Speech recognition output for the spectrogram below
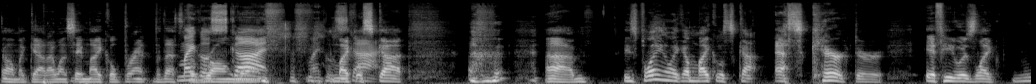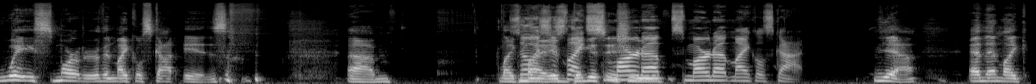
Oh my god, I want to say Michael Brent, but that's Michael the wrong Scott. one. Michael, Michael Scott. Michael Scott. um, he's playing like a Michael Scott s character if he was like way smarter than Michael Scott is. um, like So my it's just like smart issue, up, smart up Michael Scott. yeah, and then like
